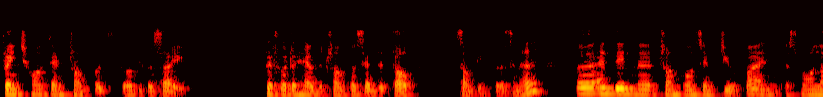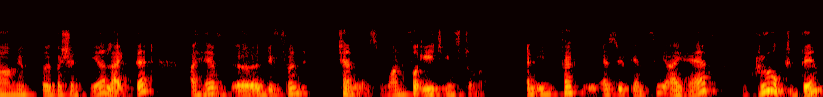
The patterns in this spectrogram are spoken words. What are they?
French horns and trumpets though, because I prefer to have the trumpets at the top, something personal uh, and then uh, trombones and tuba and a small army of percussion here like that. I have uh, different channels, one for each instrument. And in fact, as you can see, I have grouped them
